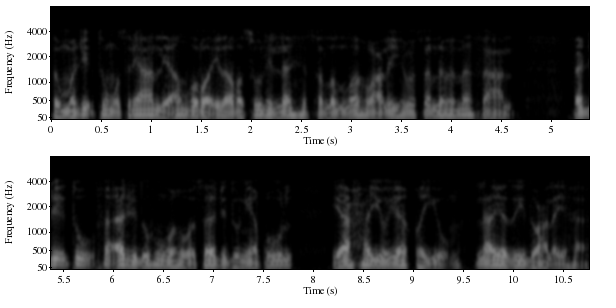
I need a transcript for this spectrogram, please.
ثم جئت مسرعا لأنظر إلى رسول الله صلى الله عليه وسلم ما فعل. فجئت فأجده وهو ساجد يقول يا حي يا قيوم لا يزيد عليها.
